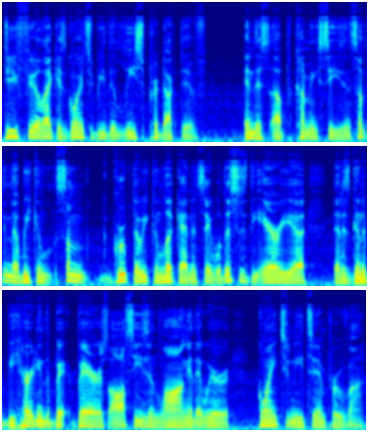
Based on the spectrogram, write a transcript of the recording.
do you feel like is going to be the least productive in this upcoming season? Something that we can, some group that we can look at and say, well, this is the area that is going to be hurting the Bears all season long, and that we're going to need to improve on.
